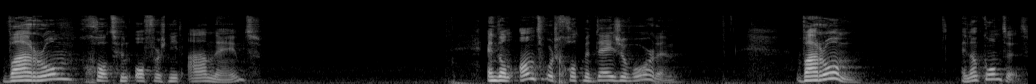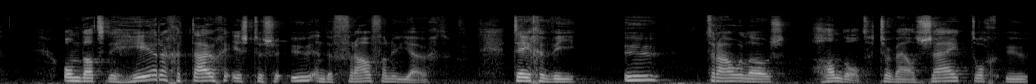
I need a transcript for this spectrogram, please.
waarom God hun offers niet aanneemt. En dan antwoordt God met deze woorden. Waarom? En dan komt het. Omdat de Heere getuige is tussen u en de vrouw van uw jeugd, tegen wie u trouweloos handelt, terwijl zij toch uw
